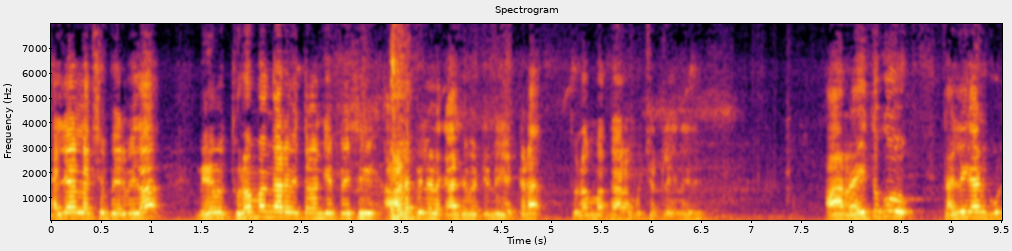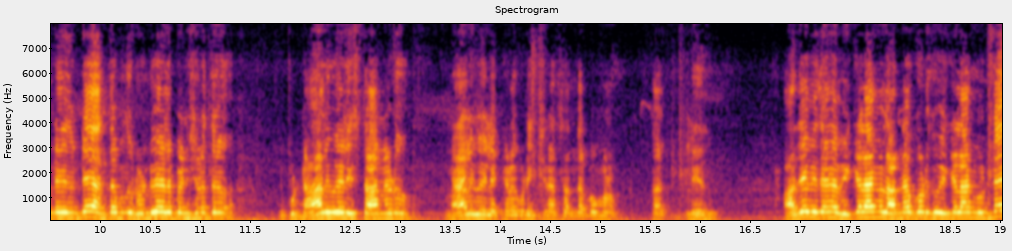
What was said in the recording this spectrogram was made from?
కళ్యాణ లక్ష్మి పేరు మీద మేము తులం బంగారం ఇస్తామని చెప్పేసి ఆడపిల్లలకు ఆశ పెట్టిండు ఎక్కడ తులం బంగారం ముచ్చట్లేనిది ఆ రైతుకు తల్లి కానికి ఉండేది ఉంటే అంతకుముందు రెండు వేల పెన్షన్తో ఇప్పుడు నాలుగు వేలు ఇస్తా అన్నాడు నాలుగు వేలు ఎక్కడ కూడా ఇచ్చిన సందర్భం మనం లేదు. అదేవిధంగా వికలాంగులు అన్న కొడుకు వికలాంగు ఉంటే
